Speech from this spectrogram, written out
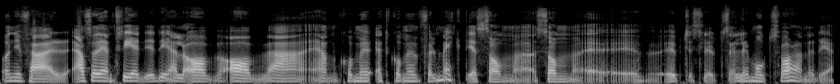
ungefär, alltså en tredjedel av, av eh, en kommun, ett kommunfullmäktige som, eh, som eh, utesluts, eller motsvarande det,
